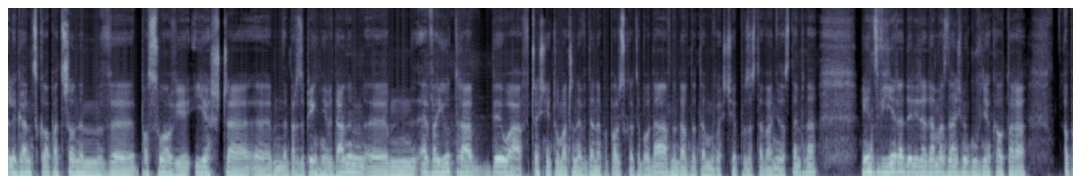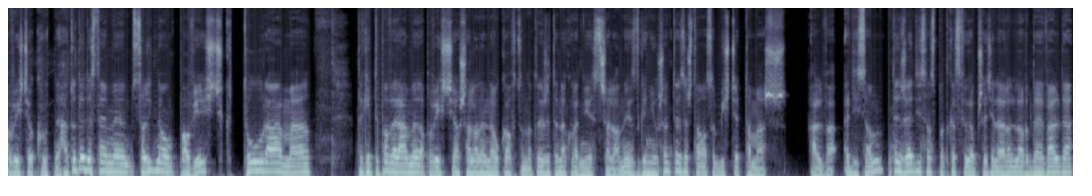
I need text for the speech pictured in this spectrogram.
elegancko opatrzonym w posłowie i jeszcze bardzo pięknie wydanym. Ewa Jutra była wcześniej tłumaczona wydana po polsku, ale to było dawno, dawno temu właściwie pozostała niedostępna, więc Viera de Lila Dama znaliśmy głównie jako autora opowieści okrutnych. A tutaj dostajemy solidną powieść, która ma takie typowe ramy opowieści o szalonym naukowcu. No tyle, że ten akurat nie jest szalony, jest geniuszem. To jest zresztą osobiście Tomasz Alva Edison. Tenże Edison spotka swojego przyjaciela Lorda Evalda,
